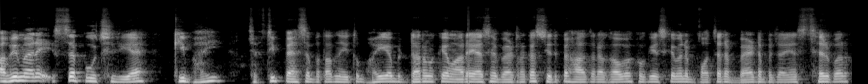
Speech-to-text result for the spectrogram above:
अभी मैंने इससे पूछ लिया है कि भाई, जल्दी पैसे बता, नहीं तो भाई अब डर के मारे ऐसे बैठ रखा, सिर पे हाथ रखा हुआ है, क्योंकि इसके मैंने बहुत सारे बैट बजाए हैं सिर पर।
